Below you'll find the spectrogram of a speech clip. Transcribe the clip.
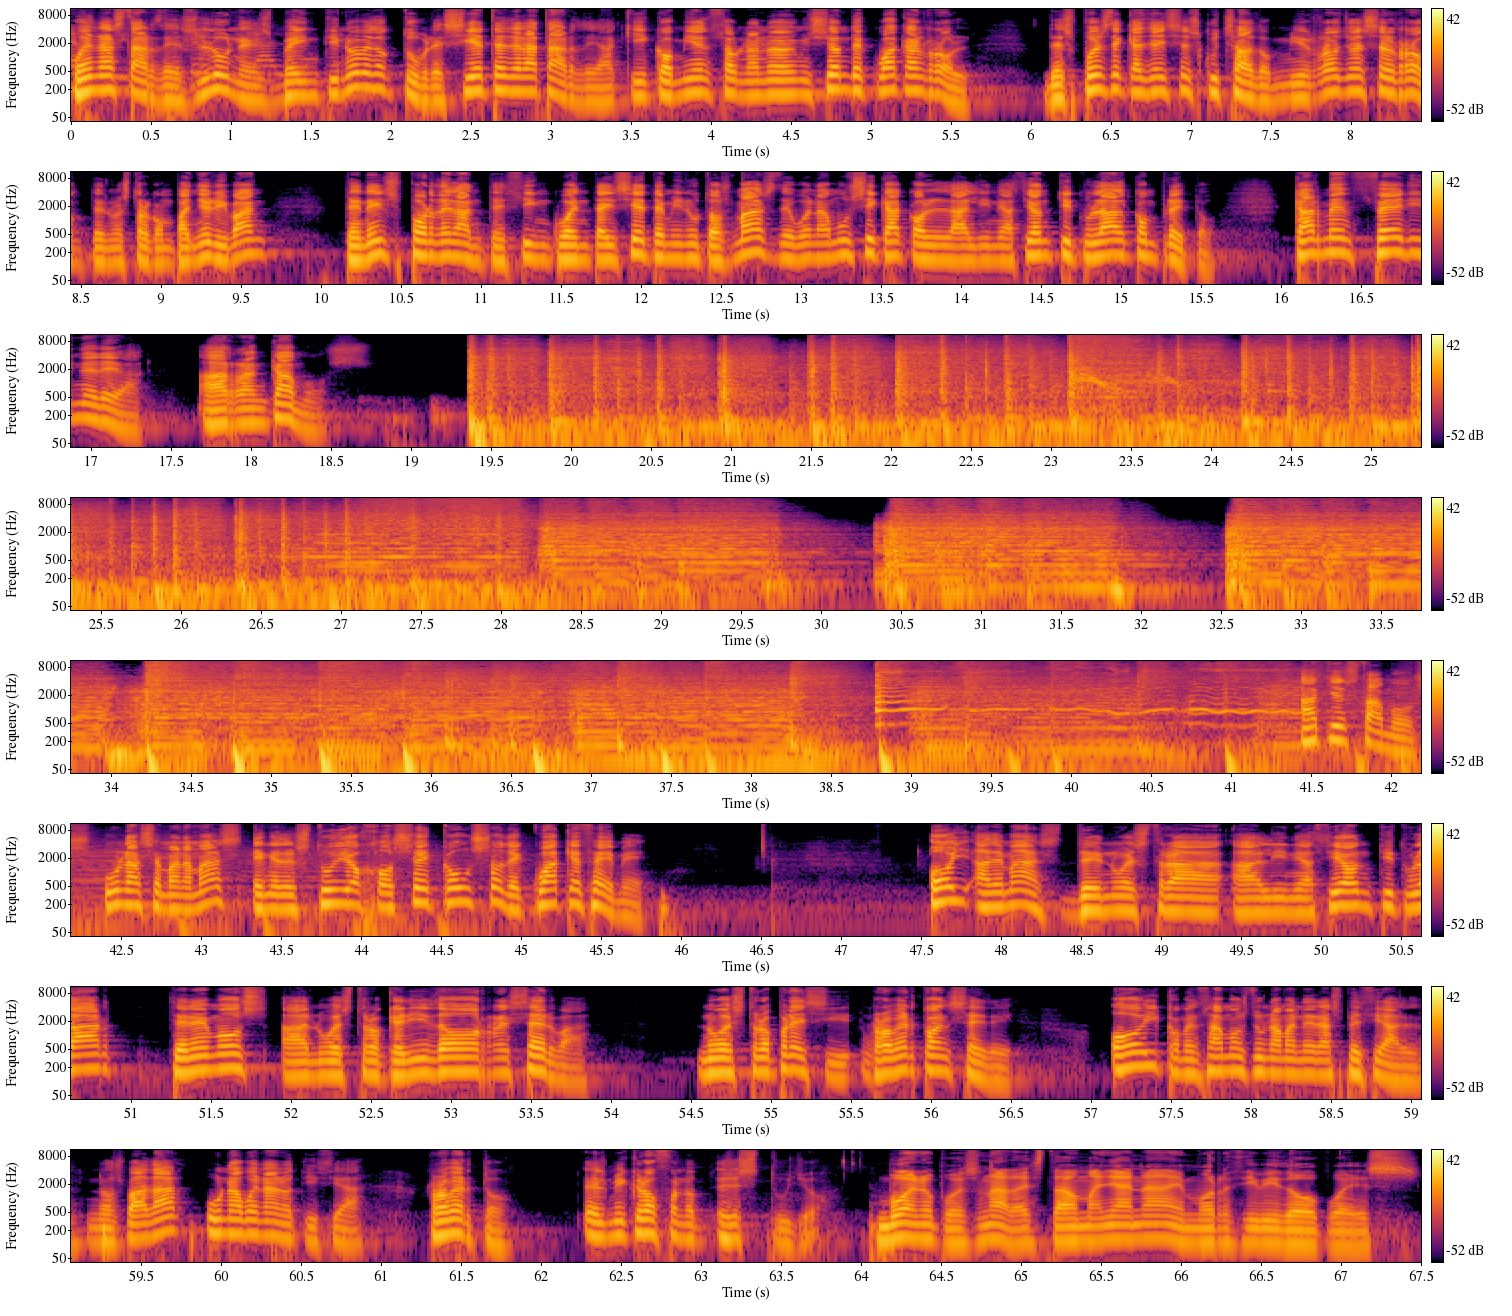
Buenas tardes, lunes 29 de octubre, 7 de la tarde. Aquí comienza una nueva emisión de Quack and Roll. Después de que hayáis escuchado Mi rollo es el rock de nuestro compañero Iván, tenéis por delante 57 minutos más de buena música con la alineación titular al completo. Carmen Fer y Nerea. Arrancamos. Aquí estamos, una semana más en el estudio José Couso de Cuac FM. Hoy, además de nuestra alineación titular, tenemos a nuestro querido reserva, nuestro presi, Roberto Ansede. Hoy comenzamos de una manera especial. Nos va a dar una buena noticia. Roberto, el micrófono es tuyo. Bueno, pues nada, esta mañana hemos recibido pues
